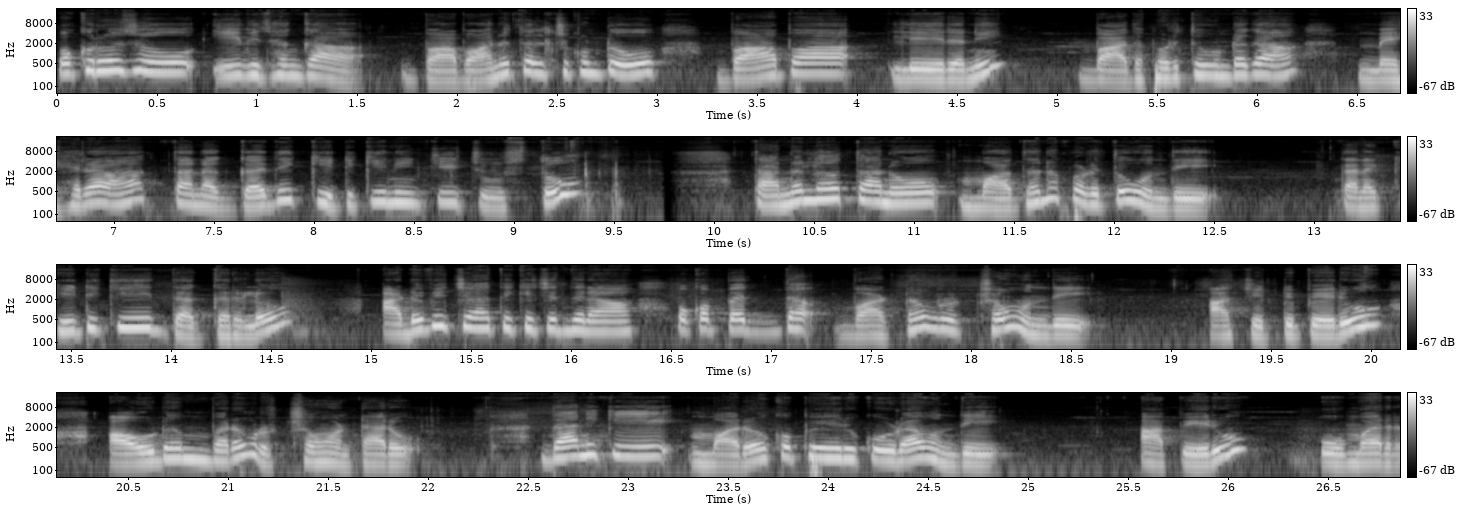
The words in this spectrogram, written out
ఒకరోజు ఈ విధంగా బాబాను తలుచుకుంటూ బాబా లేరని బాధపడుతూ ఉండగా మెహ్రా తన గది కిటికీ నుంచి చూస్తూ తనలో తాను మదన పడుతూ ఉంది. తన కిటికీ దగ్గరలో అడవి జాతికి చెందిన ఒక పెద్ద వటవృక్షం ఉంది. ఆ చెట్టు పేరు ఔడంబర వృక్షం అంటారు. దానికి మరొక పేరు కూడా ఉంది. ఆ పేరు ఉమర్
